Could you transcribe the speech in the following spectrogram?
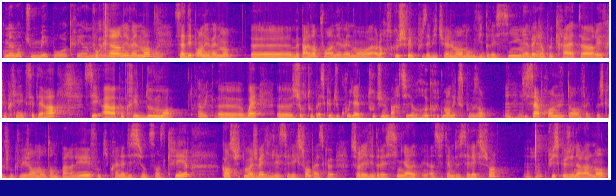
combien de temps tu mets pour créer un Pour événement? créer un événement, Ouais. ça dépend de l'événement. Euh, mais par exemple, pour un événement, alors ce que je fais le plus habituellement, donc vide dressing Mhm. avec un peu de créateur et friperie, etc., c'est à, à peu près deux mois. Ah oui. Euh, ouais, euh, surtout parce que du coup, il y a toute une partie recrutement d'exposants Mhm. qui ça prend du temps en fait parce qu'il faut que les gens en entendent parler, il faut qu'ils prennent la décision de s'inscrire, qu'ensuite moi je valide les sélections parce que sur les vide dressing il y a un, un système de sélection Mhm. puisque généralement,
